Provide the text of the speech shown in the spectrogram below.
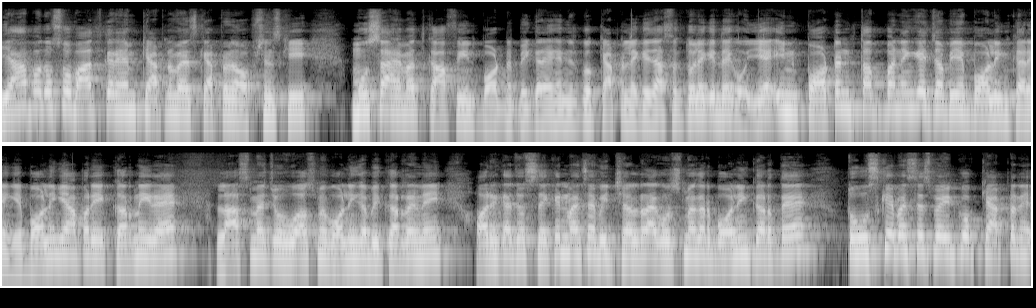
यहाँ पर दोस्तों बात करें हम कैप्टन वाइस कैप्टन ऑप्शन की। मूसा अहमद काफ़ी इंपॉर्टेंट पिक करेंगे, जिनको कैप्टन लेके जा सकते हो। लेकिन देखो, ये इंपॉर्टेंट तब बनेंगे जब ये बॉलिंग करेंगे। बॉलिंग यहाँ पर ये कर नहीं रहे लास्ट मैच जो हुआ, उसमें बॉलिंग अभी कर रहे नहीं। और इनका जो सेकंड मैच अभी चल रहा है उसमें अगर बॉलिंग करते हैं तो उसके बेसिस पे इनको कैप्टन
